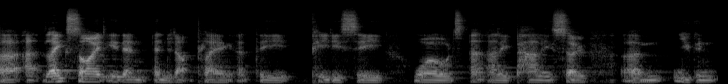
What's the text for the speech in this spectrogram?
uh, at Lakeside, he then ended up playing at the PDC Worlds at Ali Pali. So um, you can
